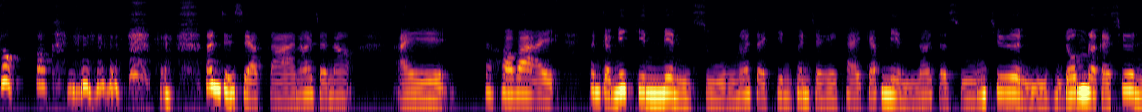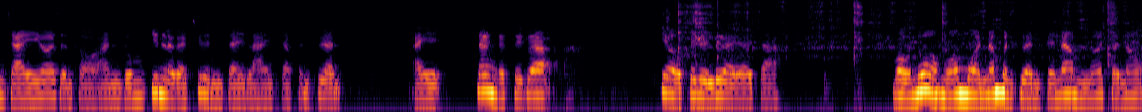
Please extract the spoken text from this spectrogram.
ปกปกมันสิเสียบตาเนาะจ้ะเนาะไอ เพราะว่าไอ้เพิ่นก็มีกลินเหม็นสูงเนาะจะกินเพิ่นจะคล้ายๆกับเหม็นเนาะจะสูงชื่น ดมแล้วก็ชื่นใจว่าสันทออันดมกินแล้วก็ชื่นใจลายจ้ะเพื่อนๆไอ้นั่งก็คือว่าเคี่ยวไปเรื่อยๆอะจ้ะเบานัวหัวมวนน้ำเพื่อนๆไปน้ำเนาะจ้ะเนาะ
